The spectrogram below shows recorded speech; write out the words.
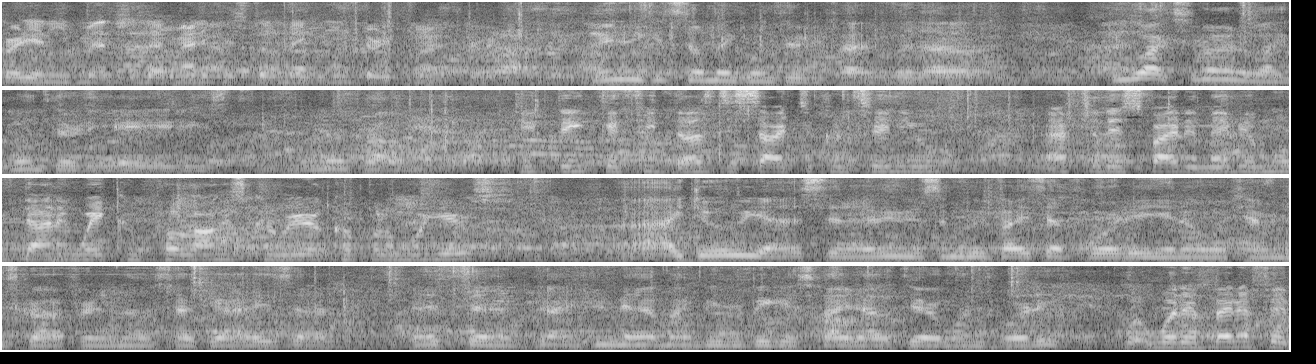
Freddie, and you mentioned that Manny can still make 135, correct? maybe he can still make 135, but uh, he walks around at like 138. He's no problem. Do you think if he does decide to continue after this fight and maybe a move down in weight can prolong his career a couple of more years? I do, yes, and I think there's some good fights at 40. You know, with Terrence Crawford and those type of guys. Uh, that's uh, I think that might be the biggest fight out there at 140. W- Would it benefit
